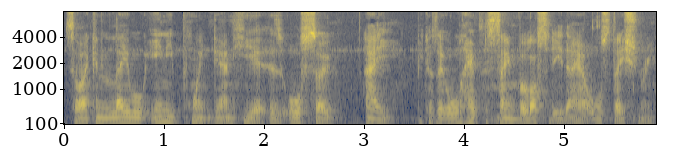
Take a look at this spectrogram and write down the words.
so I can label any point down here as also a because they all have the same velocity, they are all stationary.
